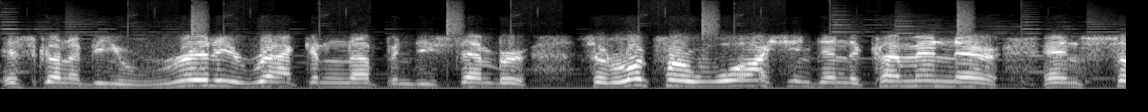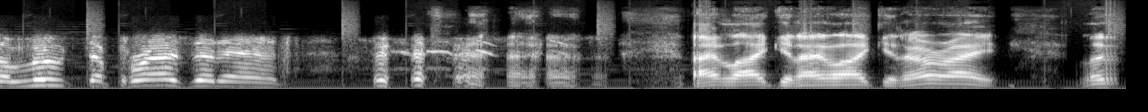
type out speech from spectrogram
is going to be really racking up in December. So look for Washington to come in there and salute the president. I like it. I like it. All right. Let's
